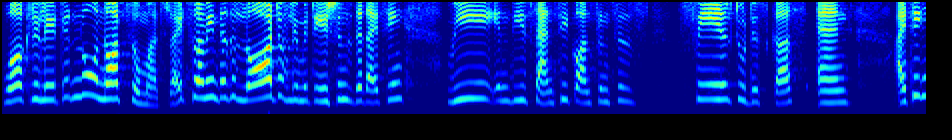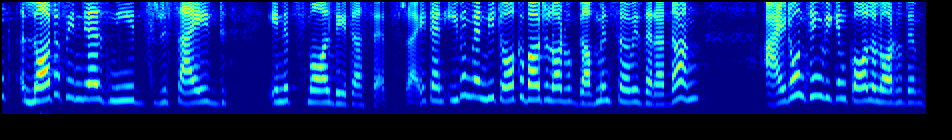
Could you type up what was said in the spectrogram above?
work related? No, not so much, right? So, I mean, there's a lot of limitations that I think we in these fancy conferences fail to discuss. And I think a lot of India's needs reside in its small data sets, right? And even when we talk about a lot of government surveys that are done, I don't think we can call a lot of them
